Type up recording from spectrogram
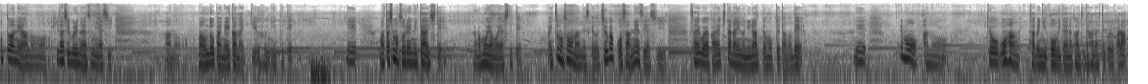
夫はねあのもう久しぶりの休みやしあの、まあ、運動会には行かないっていうふうに言ってて。で、私もそれに対してなんかモヤモヤしてて。いつもそうなんですけど中学校3年生やし最後やから来たらいいのになって思ってたので。ででもあの今日ご飯食べに行こうみたいな感じで話してくるから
